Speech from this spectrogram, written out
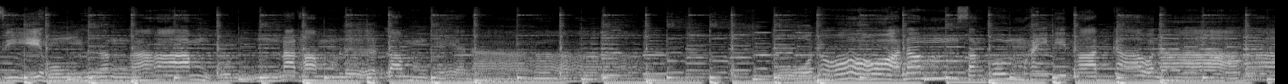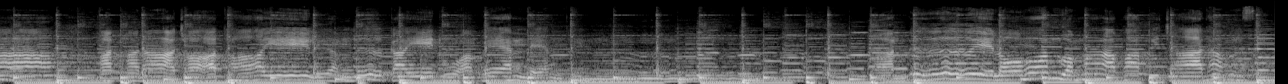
สีหงเฮืองงามคุณธรรมเลิศล้ำแค่นาโอ้นอนำสังคมให้พิพานก้าวหน้าพัฒนา ไทยเรื่องลือไกลทั่วแคว้นแดนถิ่นผ่านเอ้ยล้อมรวมมาภาควิชาทั้งสิ้น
